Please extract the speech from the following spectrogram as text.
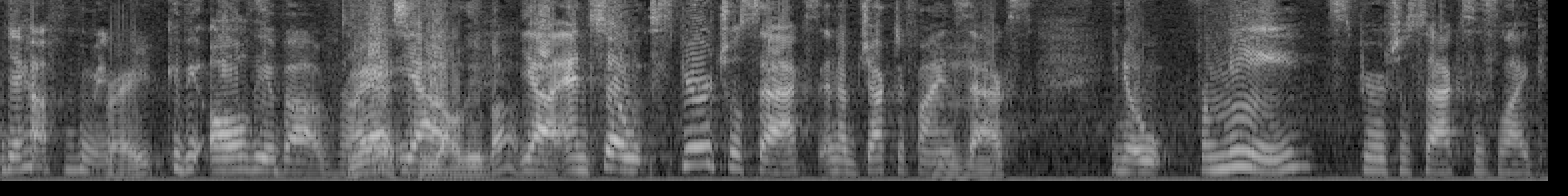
Yeah, I mean, Right? Could be all the above, right? Yes, it could be yeah. all the above. Yeah, and so spiritual sex and objectifying Mm. sex, you know, for me, spiritual sex is like,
